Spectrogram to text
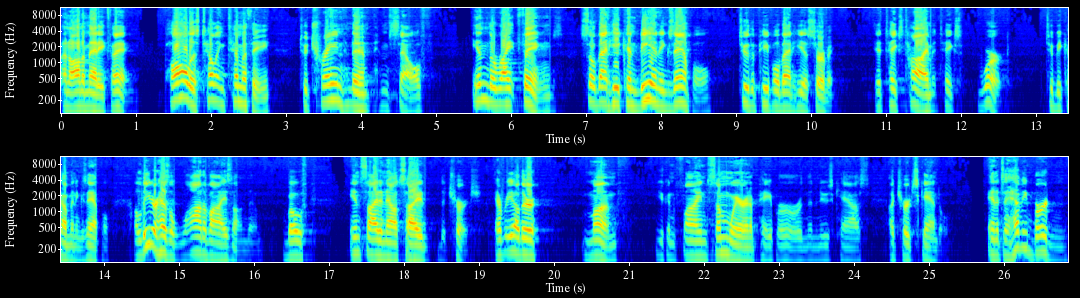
an automatic thing. Paul is telling Timothy to train himself in the right things so that he can be an example to the people that he is serving. It takes time, it takes work to become an example. A leader has a lot of eyes on them, both inside and outside the church every other month, you can find somewhere in a paper or in the newscast a church scandal. And it's a heavy burden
